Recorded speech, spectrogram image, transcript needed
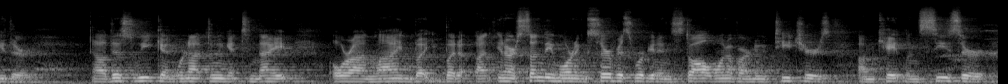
either. Now, this weekend, we're not doing it tonight or online, but, but in our Sunday morning service, we're going to install one of our new teachers, um, Caitlin Caesar,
